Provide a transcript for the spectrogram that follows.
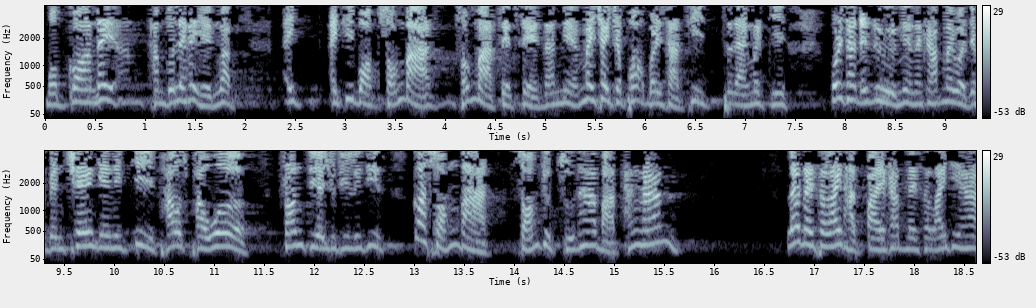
หมอบกรได้ทำตัวเลขให้เห็นว่า ไอ้ ไอ้ที่บอกสองบาทสองบาทเศษเศษนั้นเนี่ยไม่ใช่เฉพาะบริษัทที่แสดงเมื่อกี้ บริษัทอื่นๆเนี่ยนะครับ ไม่ว่าจะเป็นเชน Energy Pulse Power Frontier Utilities ก็สองบาทสองจุดศูนย์ห้าบาททั้งนั้น แล้วในสไลด์ถัดไปครับ ในสไลด์ที่ห้า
